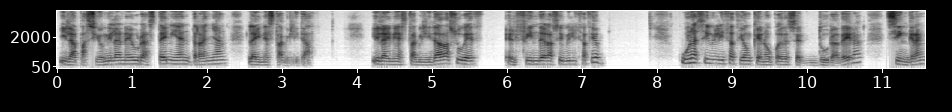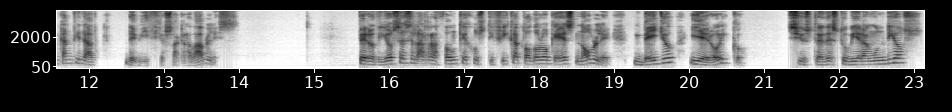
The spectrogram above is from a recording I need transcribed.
y la pasión y la neurastenia entrañan la inestabilidad, y la inestabilidad a su vez el fin de la civilización. Una civilización que no puede ser duradera sin gran cantidad de vicios agradables. Pero Dios es la razón que justifica todo lo que es noble, bello y heroico. Si ustedes tuvieran un Dios.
